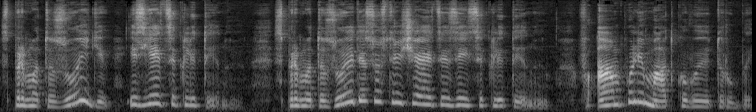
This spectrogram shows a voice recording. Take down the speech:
сперматозоїдів із яйцеклітиною. Сперматозоїди зустрічаються з яйцеклітиною в ампулі маткової труби.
